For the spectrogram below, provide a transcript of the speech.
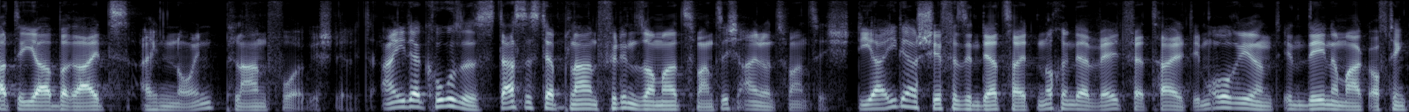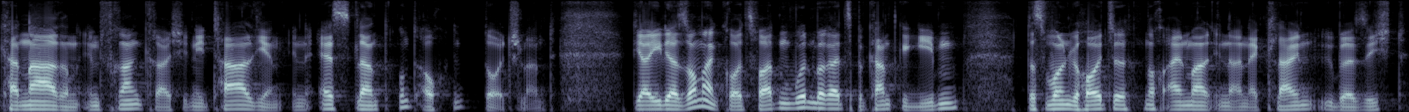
hatte ja bereits einen neuen Plan vorgestellt. AIDA Cruises, das ist der Plan für den Sommer 2021. Die AIDA-Schiffe sind derzeit noch in der Welt verteilt, im Orient, in Dänemark, auf den Kanaren, in Frankreich, in Italien, in Estland und auch in Deutschland. Die AIDA Sommerkreuzfahrten wurden bereits bekannt gegeben. Das wollen wir heute noch einmal in einer kleinen Übersicht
